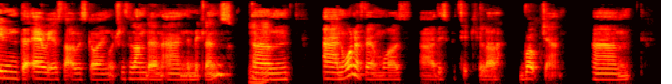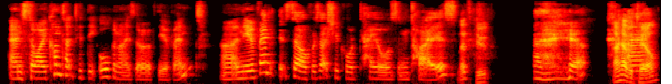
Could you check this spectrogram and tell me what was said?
in the areas that I was going, which was London and the Midlands. Mhm. Um, and one of them was uh, this particular rope jam. Um, and so I contacted the organizer of the event. Uh, and the event itself was actually called Tails and Ties. That's cute. Uh, yeah, I have a tail.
